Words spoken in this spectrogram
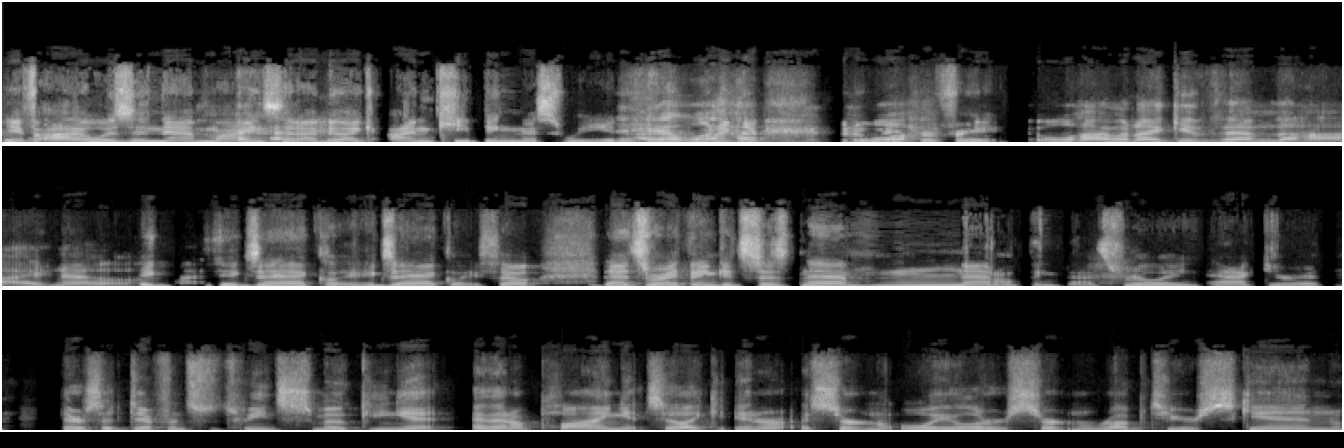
if I was in that mindset, I'd be like, I'm keeping this weed. I don't want to give it away why, for free. Why would I give them the high? No. Exactly. Exactly. So that's where I think it's just, nah, mm, I don't think that's really accurate there's a difference between smoking it and then applying it to like in a, a, certain oil or a certain rub to your skin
